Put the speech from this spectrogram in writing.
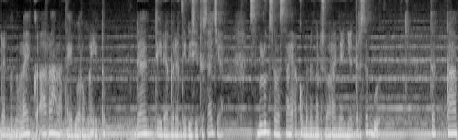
dan menoleh ke arah lantai dua rumah itu. Dan tidak berhenti di situ saja. Sebelum selesai aku mendengar suara nyanyian tersebut. Tetap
